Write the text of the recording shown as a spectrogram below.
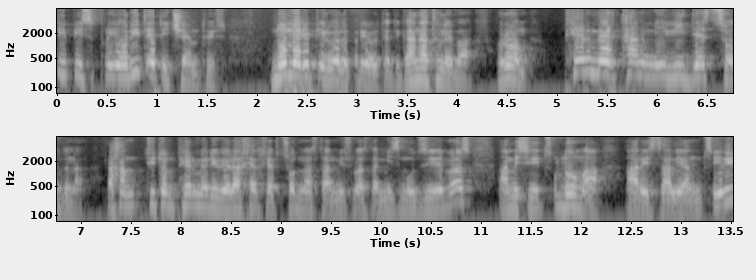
ტიპის პრიორიტეტი ჩემთვის. ნომერი პირველი პრიორიტეტი განათლება, რომ ფერმერთან მივიდეს ცოდნა. რახან თვითონ ფერმერი ვერ ახერხებს ცოდნასთან მისვლას და მის მოძიებას, ამისი წვდომა არის ძალიან მწირი.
